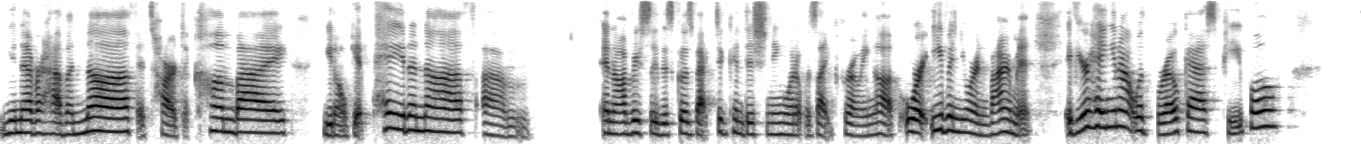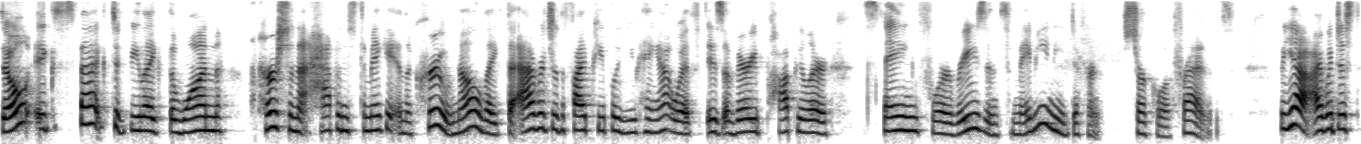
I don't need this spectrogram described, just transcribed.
You never have enough it's hard to come by you don't get paid enough um, and obviously this goes back to conditioning what it was like growing up or even your environment. If you're hanging out with broke ass people don't expect to be like the one person that happens to make it in the crew. No like the average of the five people you hang out with is a very popular thing for a reason so maybe you need a different circle of friends. But yeah i would just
